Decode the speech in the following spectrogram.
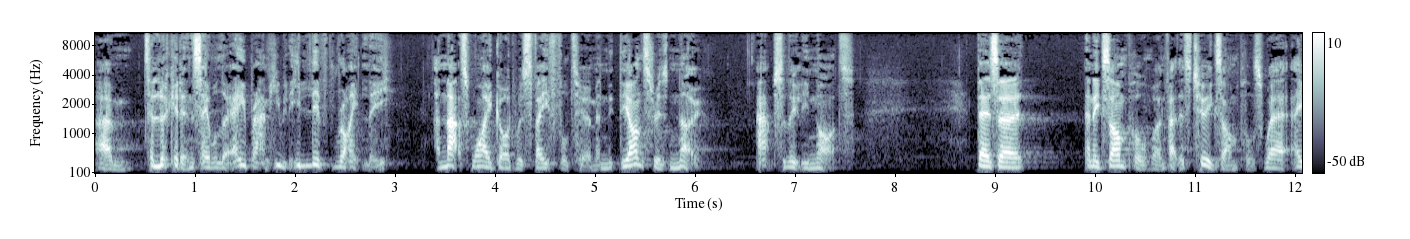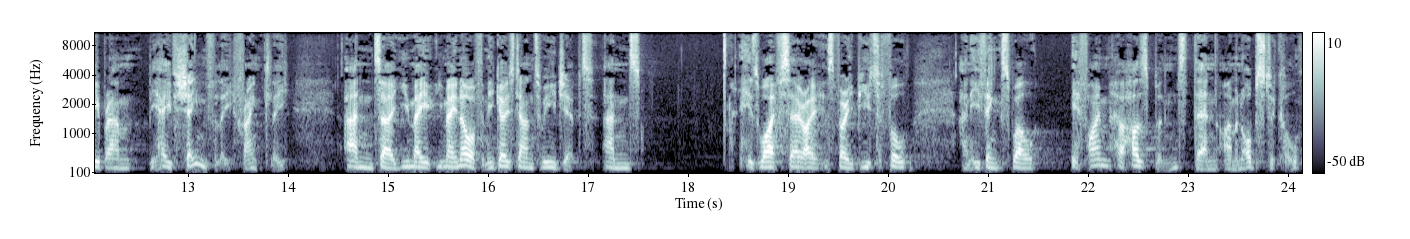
um, to look at it and say, well, look, Abraham, he, he lived rightly, and that's why God was faithful to him. And the answer is no, absolutely not. There's a, an example, well, in fact, there's two examples where Abraham behaves shamefully, frankly. And uh, you, may, you may know of them. He goes down to Egypt, and his wife Sarai is very beautiful, and he thinks, well, if I'm her husband, then I'm an obstacle.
